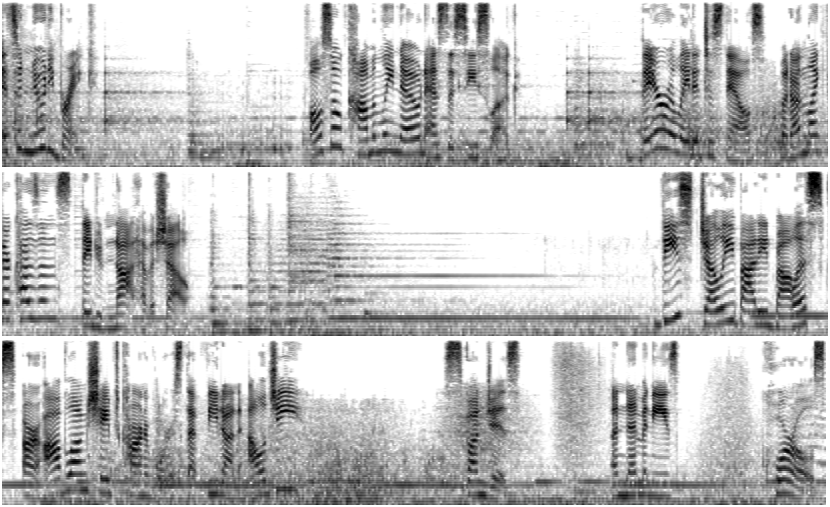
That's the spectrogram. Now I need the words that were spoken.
It's a nudibranch, also commonly known as the sea slug. They are related to snails, but unlike their cousins, they do not have a shell. These jelly bodied mollusks are oblong shaped carnivores that feed on algae, sponges, anemones, corals,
